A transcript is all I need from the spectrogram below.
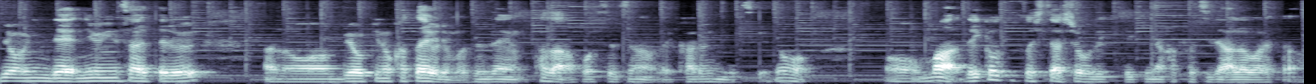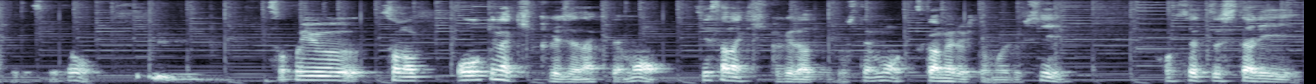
病院で入院されてる、あの、病気の方よりも全然ただの骨折なので軽いんですけど、おまあ、出来事としては衝撃的な形で現れたわけですけど、うんそういう、その大きなきっかけじゃなくても、小さなきっかけだったとしても、つかめる人もいるし、骨折したり、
